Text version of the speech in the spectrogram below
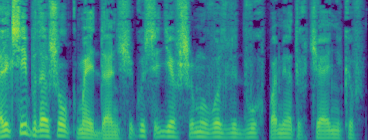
Алексей подошел к майданчику, сидевшему возле двух помятых чайников,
